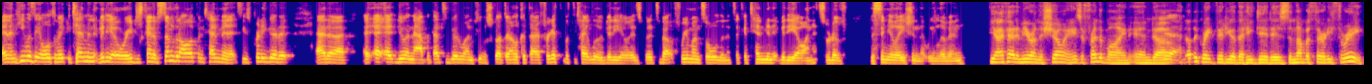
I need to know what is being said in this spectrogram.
And then he was able to make a 10 minute video where he just kind of summed it all up in 10 minutes. He's pretty good at, at, uh, at, at doing that, but that's a good one. People should go out there and look at that. I forget what the title of the video is, but it's about three months old and it's like a 10 minute video on sort of the simulation that we live in. yeah, I've had Amir on the show, and he's a friend of mine. And uh, Yeah. another great video that he did is the number 33.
